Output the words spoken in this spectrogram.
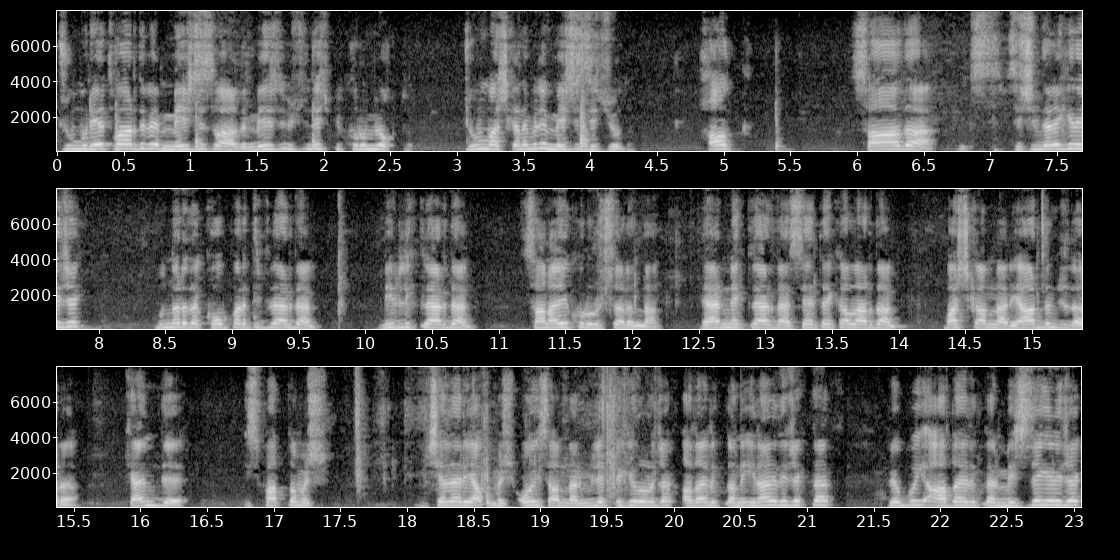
Cumhuriyet vardı ve meclis vardı. Meclis üçünde hiçbir kurum yoktu. Cumhurbaşkanı bile meclis seçiyordu. Halk sahada seçimlere girecek. Bunları da kooperatiflerden, birliklerden, sanayi kuruluşlarından, derneklerden, STK'lardan, başkanlar, yardımcıları kendi ispatlamış, bir şeyler yapmış o insanlar milletvekili olacak, adaylıklarını ilan edecekler ve bu adaylıklar meclise gelecek.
